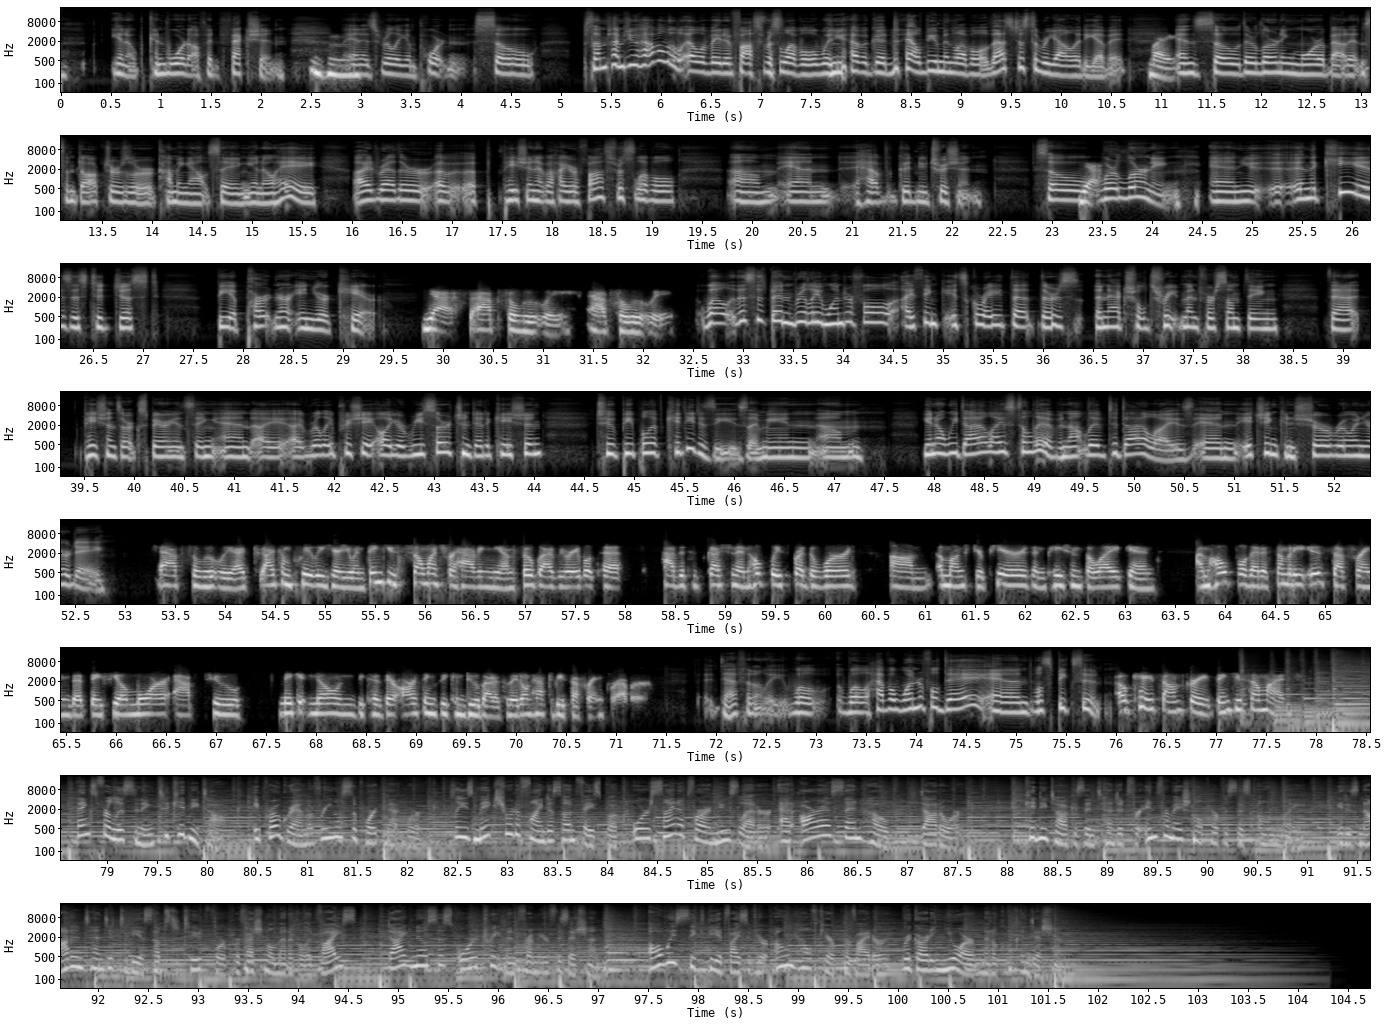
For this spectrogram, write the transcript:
you know, can ward off infection mm-hmm. and it's really important. So sometimes you have a little elevated phosphorus level when you have a good albumin level. That's just the reality of it. Right. And so they're learning more about it. And some doctors are coming out saying, you know, hey, I'd rather a, a patient have a higher phosphorus level um, and have good nutrition. So yeah. we're learning, and you and the key is is to just be a partner in your care. Yes, absolutely, absolutely. Well, this has been really wonderful. I think it's great that there's an actual treatment for something that patients are experiencing. And I, I really appreciate all your research and dedication to people with kidney disease. I mean, um, you know, we dialyze to live, not live to dialyze, and itching can sure ruin your day. Absolutely. I, I completely hear you. And thank you so much for having me. I'm so glad we were able to have this discussion and hopefully spread the word um, amongst your peers and patients alike. And I'm hopeful that if somebody is suffering, that they feel more apt to make it known because there are things we can do about it, so they don't have to be suffering forever. Definitely. Well, well, have a wonderful day, and we'll speak soon. Okay, sounds great. Thank you so much. Thanks for listening to Kidney Talk, a program of Renal Support Network. Please make sure to find us on Facebook or sign up for our newsletter at rsnhope.org. Kidney Talk is intended for informational purposes only. It is not intended to be a substitute for professional medical advice, diagnosis, or treatment from your physician. Always seek the advice of your own healthcare provider regarding your medical condition.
